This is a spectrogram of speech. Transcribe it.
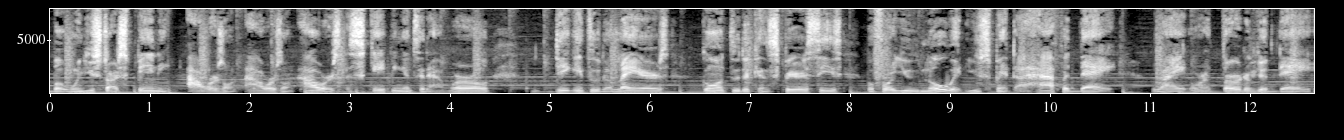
But when you start spending hours on hours on hours escaping into that world, digging through the layers, going through the conspiracies, before you know it, you spent a half a day, right? Or a third of your day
